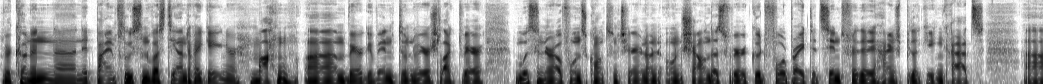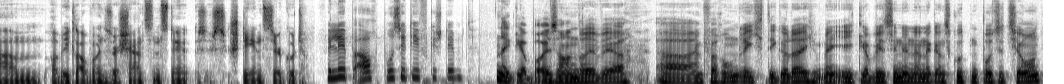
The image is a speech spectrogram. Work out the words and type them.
wir können äh, nicht beeinflussen, was die anderen Gegner machen, ähm, wer gewinnt und wer schlagt wer. Wir müssen nur auf uns konzentrieren und, und schauen, dass wir gut vorbereitet sind für die Heimspiele gegen Graz. Ähm, aber ich glaube, unsere Chancen stehen sehr gut. Philipp, auch positiv gestimmt? Ich glaube, alles andere wäre äh, einfach unrichtig, oder? Ich, ich glaube, wir sind in einer ganz guten Position.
